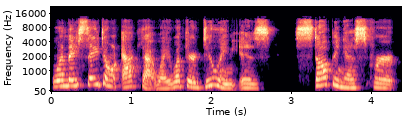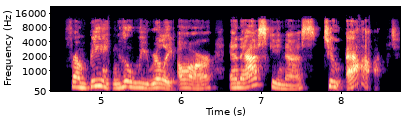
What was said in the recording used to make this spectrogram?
when they say don't act that way, what they're doing is stopping us for from being who we really are and asking us to act.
